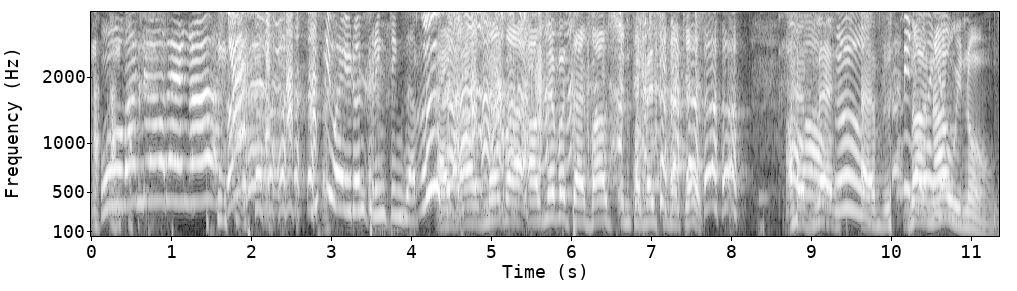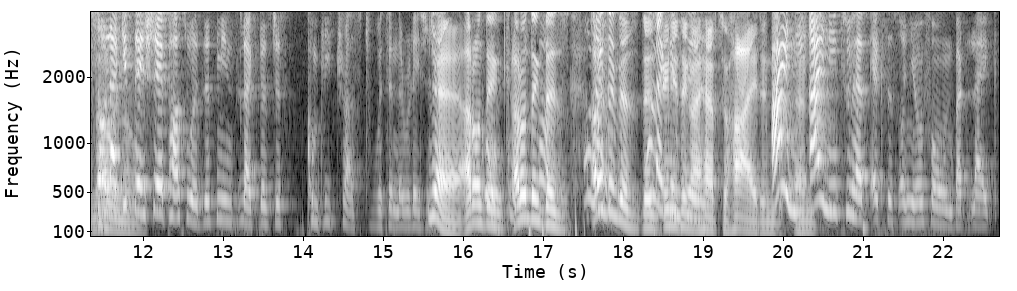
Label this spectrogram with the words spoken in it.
ngiyayibona. You see why you don't bring things up? I, I'll never, I'll never divulge information again. I have learned. I have learned. No, now we know. so Now like we if know. they share passwords this means like there's just complete trust within the relationship Yeah, I don't think I don't think there's I don't think there's there's I anything I have to hide and I need and- I need to have access on your phone, but like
